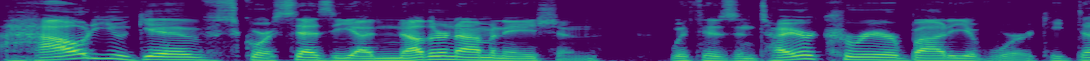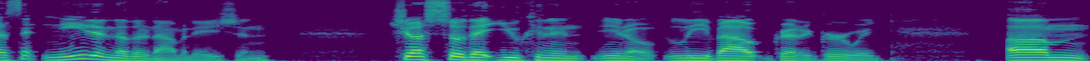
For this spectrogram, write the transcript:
how do you give Scorsese another nomination with his entire career body of work? He doesn't need another nomination, just so that you can, you know, leave out Greta Gerwig. Um,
